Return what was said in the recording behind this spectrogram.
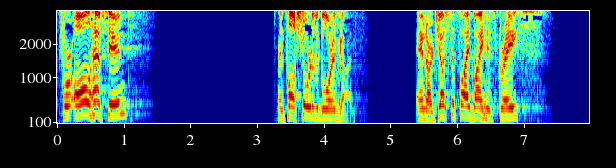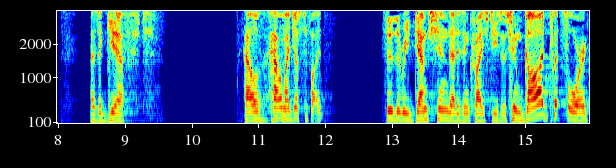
For all have sinned and fall short of the glory of God and are justified by his grace as a gift. How, how am I justified? Through the redemption that is in Christ Jesus, whom God put forward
